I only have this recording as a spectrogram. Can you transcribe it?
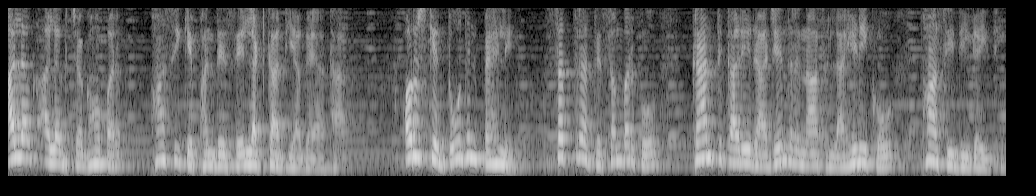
अलग अलग जगहों पर फांसी के फंदे से लटका दिया गया था। और उसके दो दिन पहले 17 दिसंबर को, क्रांतिकारी राजेंद्र नाथ लाहिड़ी को फांसी दी गई थी।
